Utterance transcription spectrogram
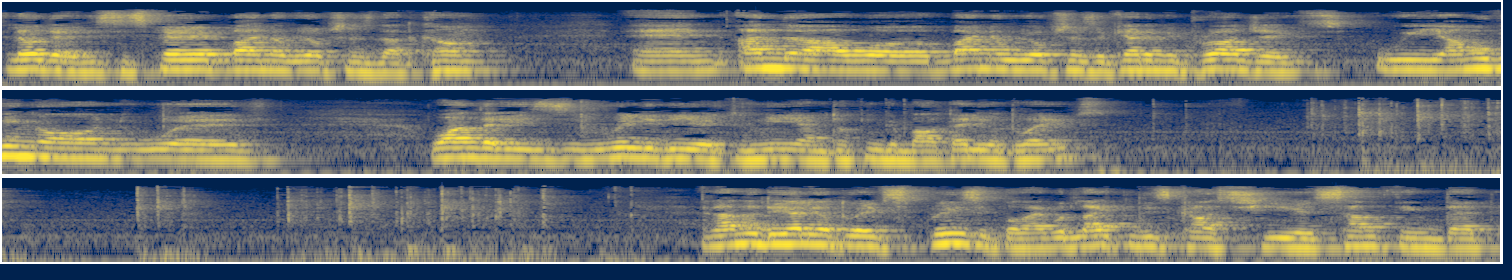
Hello there, this is Fair, binaryoptions.com and under our Binary Options Academy projects we are moving on with one that is really dear to me, I'm talking about Elliott waves. And under the Elliott waves principle, I would like to discuss here something that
